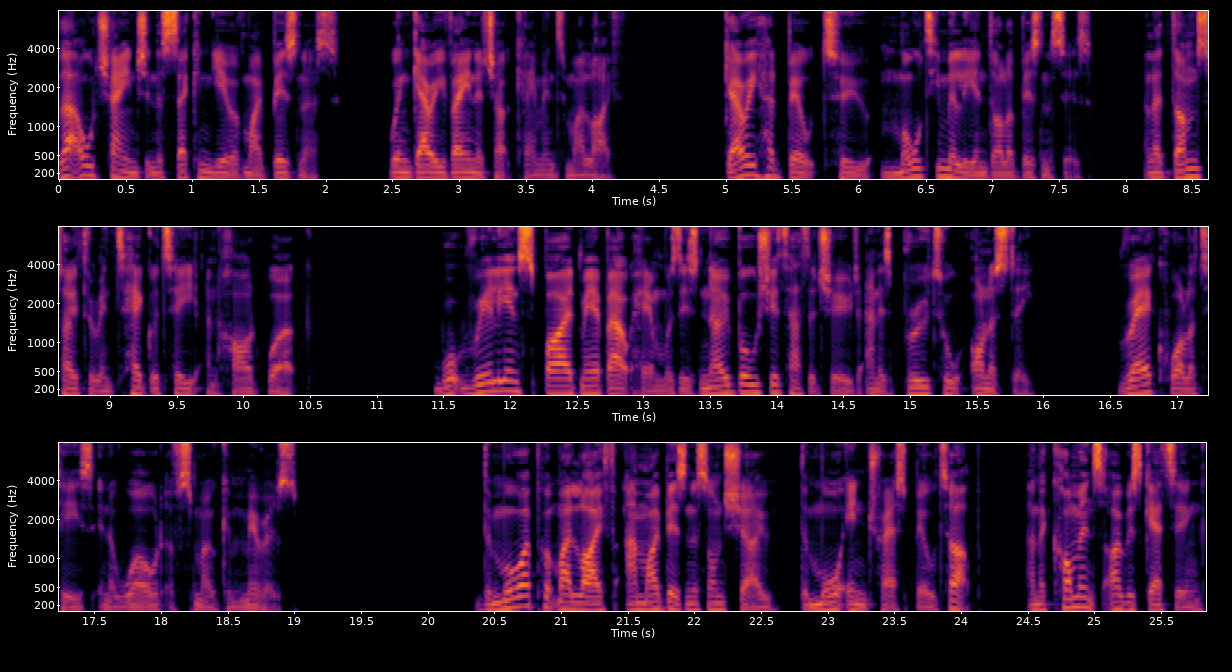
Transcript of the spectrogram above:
that all changed in the second year of my business when Gary Vaynerchuk came into my life. Gary had built two multi million dollar businesses and had done so through integrity and hard work. What really inspired me about him was his no bullshit attitude and his brutal honesty, rare qualities in a world of smoke and mirrors. The more I put my life and my business on show, the more interest built up and the comments I was getting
